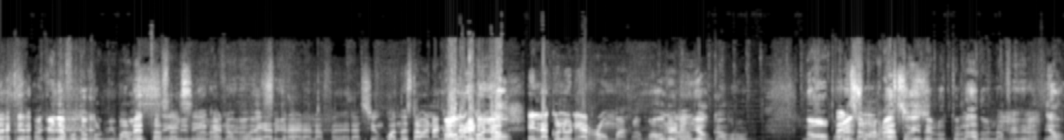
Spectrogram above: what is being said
Aquella foto con mi maleta Sí, saliendo sí, de la que no federación. podía sí, entrar a la federación cuando estaban acá en la, y colo- yo. en la colonia Roma. A Maurer ¿no? y yo, cabrón. No, por eso, ahora Personajazos. estoy del otro lado, en la federación.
